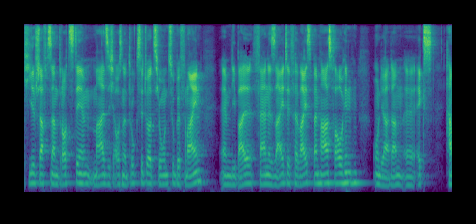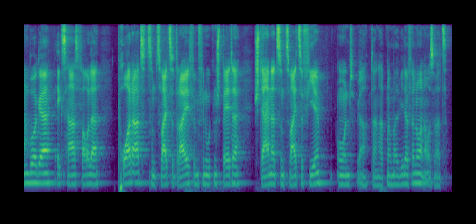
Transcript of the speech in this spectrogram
Kiel schafft es dann trotzdem mal, sich aus einer Drucksituation zu befreien. Ähm, die ballferne Seite verweist beim HSV hinten. Und ja, dann äh, Ex-Hamburger, Ex-HSVler Porat zum 2 zu 3, fünf Minuten später Sterner zum 2 zu 4 und ja, dann hat man mal wieder verloren auswärts.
